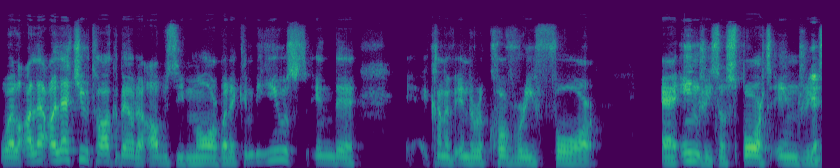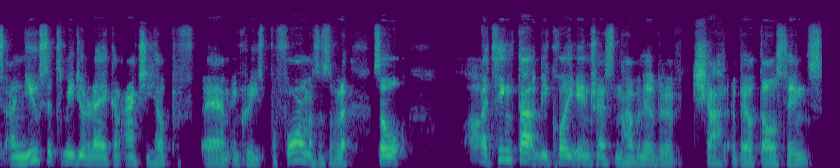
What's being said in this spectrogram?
Well, I'll let, I'll let you talk about it obviously more, but it can be used in the kind of in the recovery for uh, injuries, so sports injuries. Yeah. And you said to me the other day, it can actually help um, increase performance and stuff like that. So I think that would be quite interesting to have a little bit of chat about those things.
